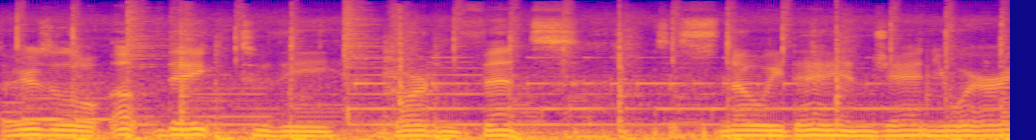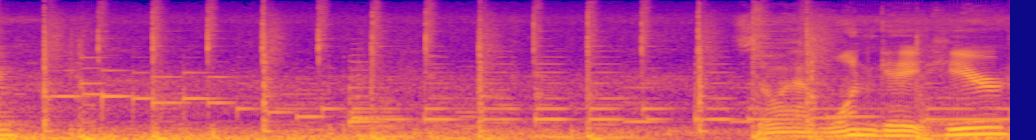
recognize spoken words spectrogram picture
So here's a little update to the garden fence. It's a snowy day in January. So I have one gate here.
